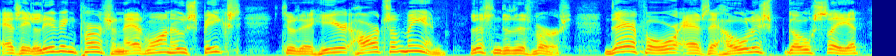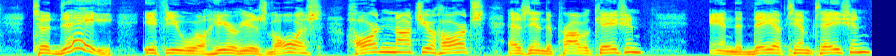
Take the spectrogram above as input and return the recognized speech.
As a living person, as one who speaks to the hear, hearts of men. Listen to this verse. Therefore, as the Holy Ghost saith, Today, if you will hear his voice, harden not your hearts as in the provocation and the day of temptation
